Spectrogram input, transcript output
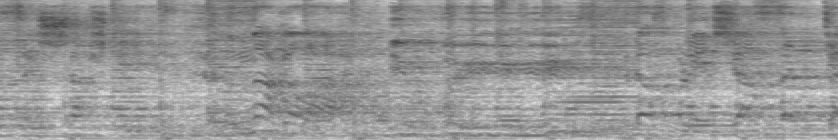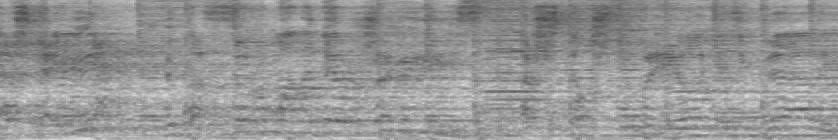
Братцы, шашки наголо и ввысь Да с плеча с оттяжкой, да сурмана держись А что ж вы вретесь, гады,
